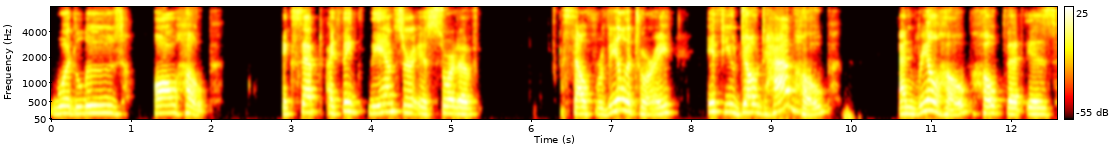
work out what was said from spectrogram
would lose all hope. Except, I think the answer is sort of self revelatory. If you don't have hope and real hope, hope that is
